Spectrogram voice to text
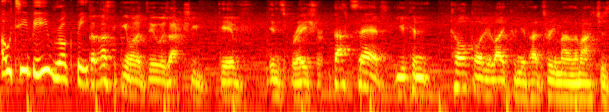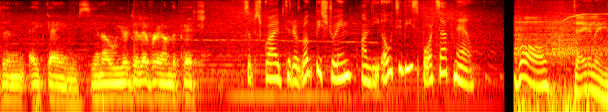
OTB Rugby. The last thing you want to do is actually give inspiration. That said, you can talk all you like when you've had three man of the matches in eight games. You know, you're delivering on the pitch. Subscribe to the rugby stream on the OTB Sports app now. Ball daily.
